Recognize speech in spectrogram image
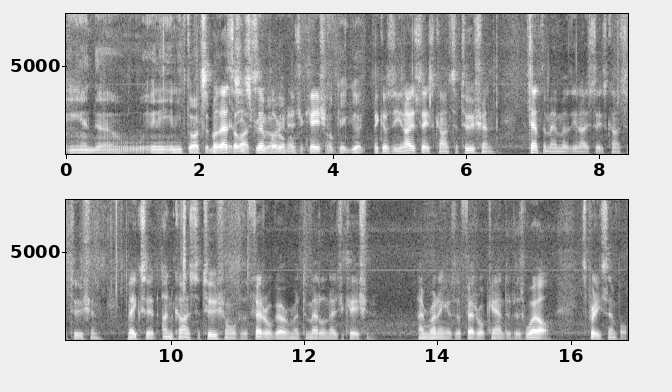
And uh, any any thoughts about. Well, that's that? a lot She's pretty simpler in local. education. Okay, good. because the United States Constitution, 10th Amendment of the United States Constitution, makes it unconstitutional for the federal government to meddle in education. I'm running as a federal candidate as well. It's pretty simple.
